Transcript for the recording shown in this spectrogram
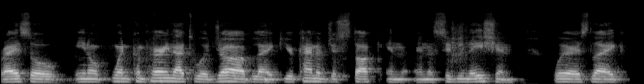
right? So you know, when comparing that to a job, like you're kind of just stuck in in a simulation where it's like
